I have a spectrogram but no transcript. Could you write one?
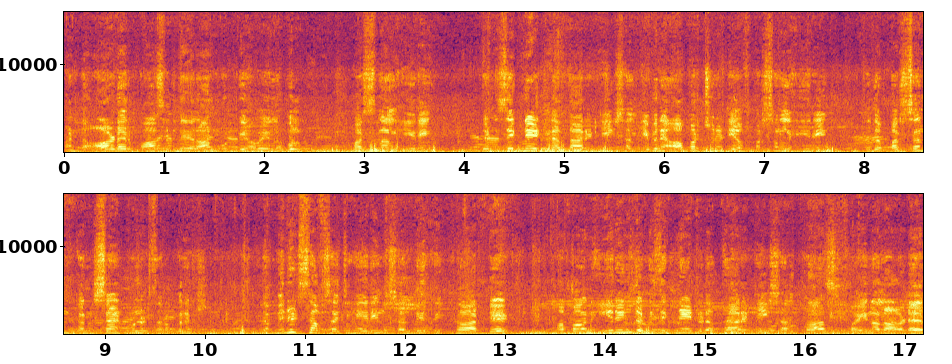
and the order passed thereon would be available. Personal hearing the designated authority shall give an opportunity of personal hearing to the person concerned. The minutes of such hearing shall be recorded. Upon hearing, the designated authority shall pass final order.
